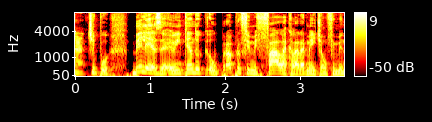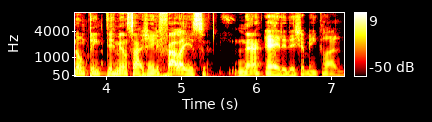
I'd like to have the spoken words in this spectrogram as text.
É. Tipo, beleza, eu entendo que o próprio filme fala claramente, ó, um filme não tem que ter mensagem. Ele fala isso, né? É, ele deixa bem claro.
